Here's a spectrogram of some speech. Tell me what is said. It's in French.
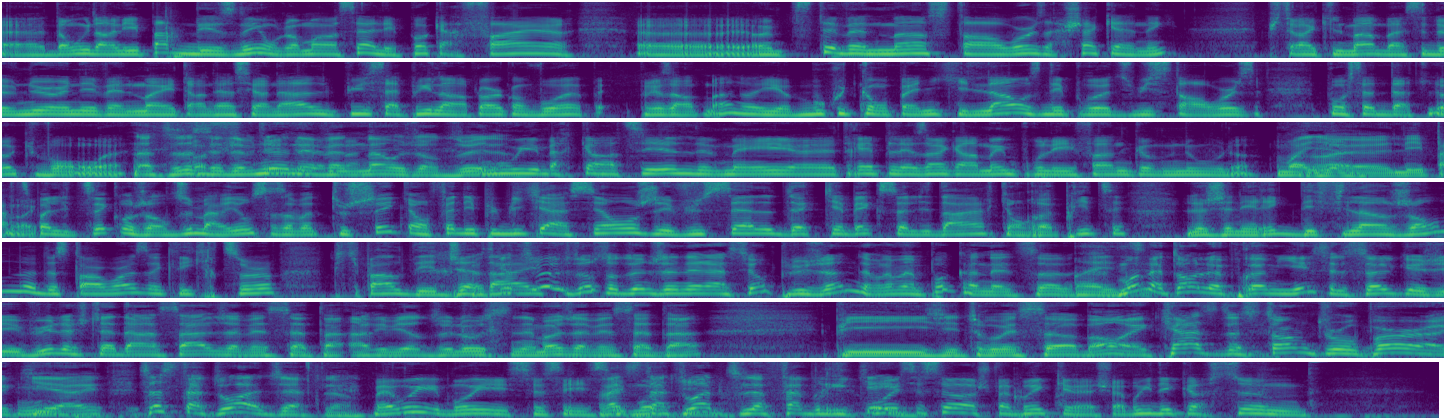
Euh, donc dans les parcs Disney, on commençait à l'époque à faire euh, un petit événement Star Wars à chaque année. Puis tranquillement, ben, c'est devenu un événement international. Puis ça a pris l'ampleur qu'on voit présentement. là. Il y a beaucoup de compagnies qui lancent des produits Star Wars pour cette date-là, qui vont. euh, c'est ça, c'est profiter devenu un événement aujourd'hui. Oui, mercantile, mais euh, très plaisant quand même pour les fans comme nous. Là. Ouais, euh, les partis Ouais. politiques aujourd'hui, Mario, ça, ça va te toucher, qui ont fait des publications. J'ai vu celle de Québec solidaire qui ont repris, tu sais, le générique défilant jaune là, de Star Wars avec l'écriture, puis qui parle des Jedi. Parce que tu vois, eux autres sont d'une génération plus jeune, ne devraient même pas connaître ça. là. Ouais, Moi, mettons, le premier, c'est le seul que j'ai vu. Là, j'étais dans la salle, j'avais 7 ans. En Rivière-du-Loup, au cinéma, j'avais 7 ans. Puis j'ai trouvé ça, bon, un casque de Stormtrooper euh, qui arrive. Ça, c'est à toi, Jeff, là. Ben oui, oui, c'est c'est à toi, qui- tu l'as fabriqué. Oui, c'est ça. Je fabrique, euh, je fabrique des costumes.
